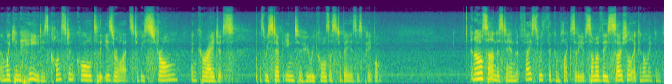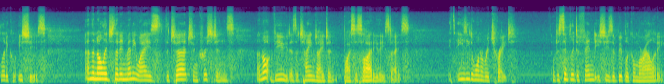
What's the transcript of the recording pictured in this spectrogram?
And we can heed His constant call to the Israelites to be strong and courageous as we step into who He calls us to be as His people. And I also understand that faced with the complexity of some of these social, economic, and political issues, and the knowledge that in many ways the church and Christians are not viewed as a change agent by society these days, it's easy to want to retreat or to simply defend issues of biblical morality.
